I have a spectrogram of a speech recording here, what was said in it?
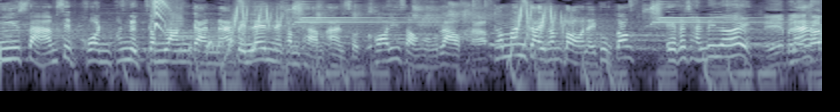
มี 30 คนผนึกกำลังกันนะ ไปเล่นในคำถามอ่านสดข้อที่ 2 ของเรา ครับถ้ามั่นใจคำตอบไหนถูกต้องเอกฉันท์ไปเลยเอะไปเลยนะครับ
